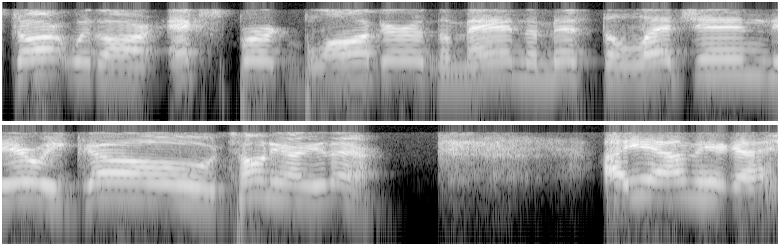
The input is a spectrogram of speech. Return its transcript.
start with our expert blogger, the man, the myth, the legend. Here we go. Tony, are you there? Uh, yeah, I'm here, guys.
